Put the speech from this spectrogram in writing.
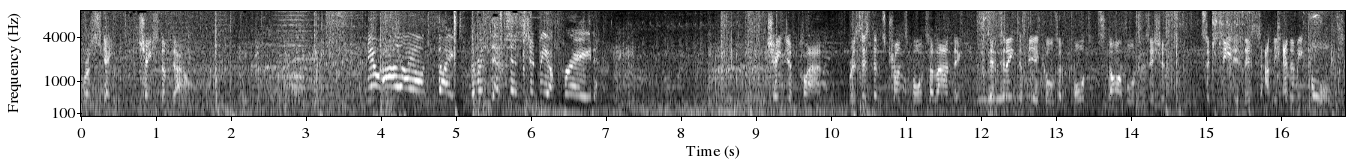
For escape. Chase them down. New ally on site. The resistance should be afraid. Change of plan. Resistance transports are landing. Detonate the vehicles at port and starboard positions. Succeed in this and the enemy falls.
